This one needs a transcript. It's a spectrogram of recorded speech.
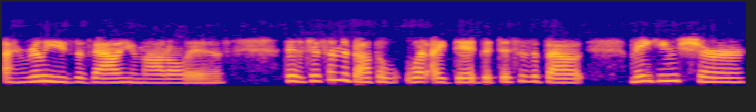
I really use the value model is this isn't about the what I did, but this is about making sure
